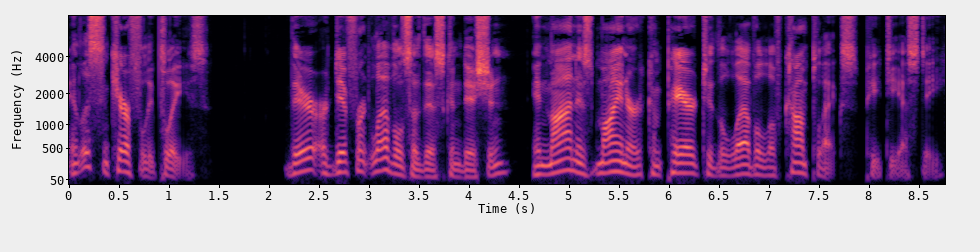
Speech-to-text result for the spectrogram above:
And listen carefully, please. There are different levels of this condition, and mine is minor compared to the level of complex PTSD.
